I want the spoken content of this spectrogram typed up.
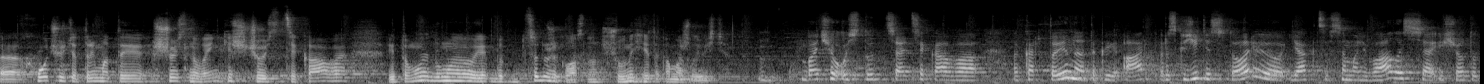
е, хочуть отримати щось новеньке, щось цікаве. І тому я думаю, якби це дуже класно, що у них є така можливість. Бачу, ось тут ця цікава картина, такий арт. Розкажіть історію, як це все малювалося і що тут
